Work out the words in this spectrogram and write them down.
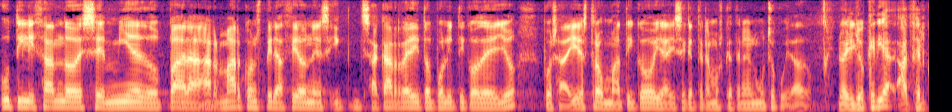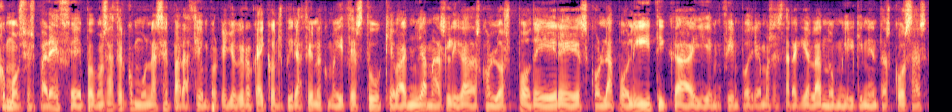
utilizando ese miedo para armar conspiraciones y sacar rédito político de ello, pues ahí es traumático y ahí sí que tenemos que tener mucho cuidado. Noel, yo quería hacer como, si os parece, ¿eh? podemos hacer como una separación, porque yo creo que hay conspiraciones, como dices tú, que van ya más ligadas con los poderes, con la política, y en fin, podríamos estar aquí hablando 1500 cosas,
